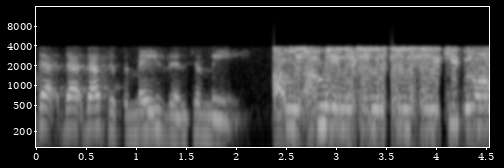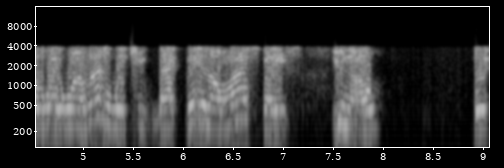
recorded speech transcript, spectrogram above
that that that's just amazing to me. I mean, I mean, and and and to keep it all the way 100 with you, back then on MySpace, you know, it,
